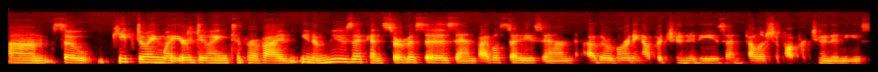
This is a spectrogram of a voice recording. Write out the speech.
Um, so keep doing what you're doing to provide, you know, music and services and Bible studies and other learning opportunities and fellowship opportunities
